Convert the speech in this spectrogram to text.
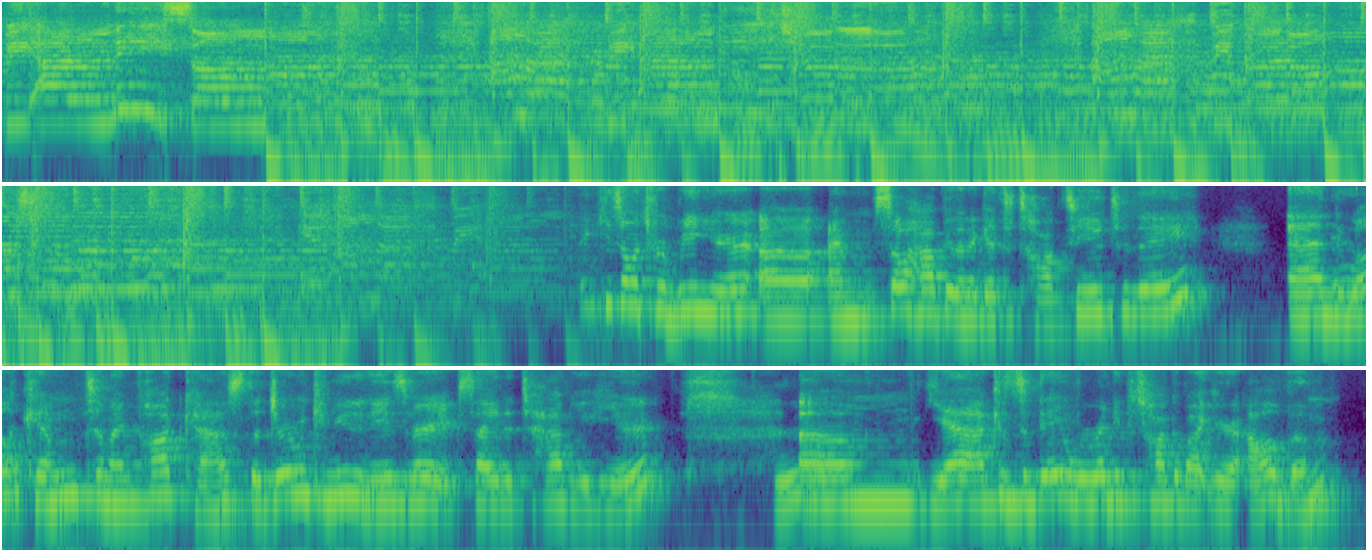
Happy, you so much for being here. Uh, I'm so happy that I get to talk to you today. And yeah. welcome to my podcast. The German community is very excited to have you here. Um, yeah, because today we're ready to talk about your album,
